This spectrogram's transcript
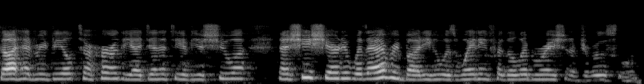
God had revealed to her the identity of Yeshua, and she shared it with everybody who was waiting for the liberation of Jerusalem.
